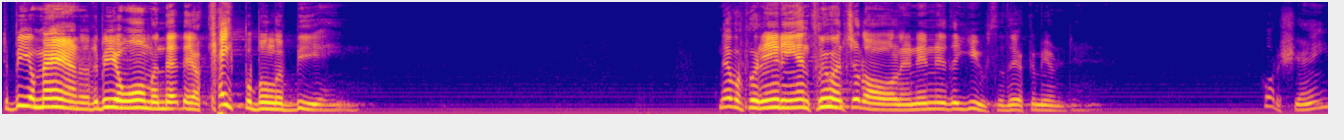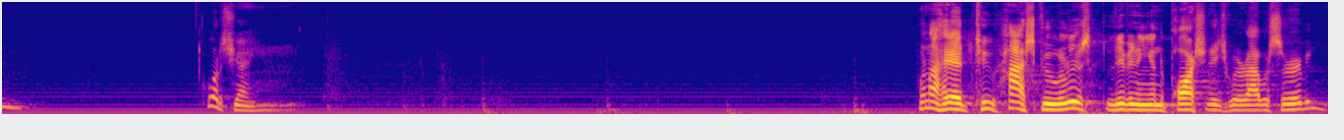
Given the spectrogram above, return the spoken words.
to be a man or to be a woman that they are capable of being. Never put any influence at all in any of the youth of their community. What a shame. What a shame. When I had two high schoolers living in the parsonage where I was serving,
